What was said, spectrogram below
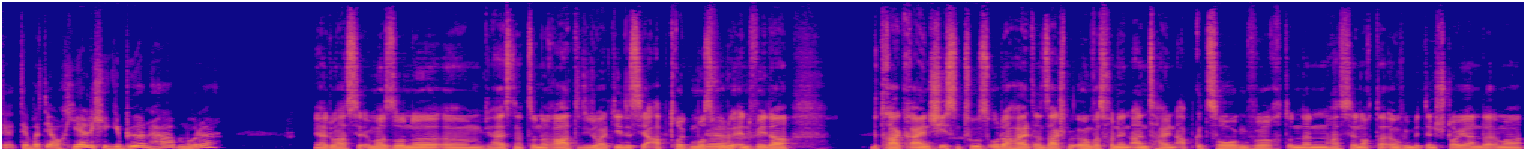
der, der, wird ja auch jährliche Gebühren haben, oder? Ja, du hast ja immer so eine, ähm, wie heißt das, so eine Rate, die du halt jedes Jahr abdrücken musst, ja. wo du entweder Betrag reinschießen tust oder halt dann sagst du mir irgendwas von den Anteilen abgezogen wird und dann hast du ja noch da irgendwie mit den Steuern da immer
